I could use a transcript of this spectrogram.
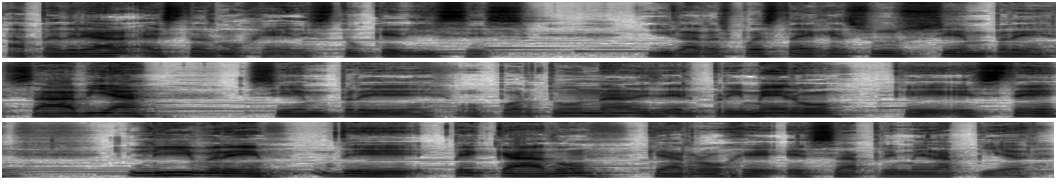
apedrear a estas mujeres. ¿Tú qué dices? Y la respuesta de Jesús siempre sabia, siempre oportuna. El primero que esté libre de pecado, que arroje esa primera piedra.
